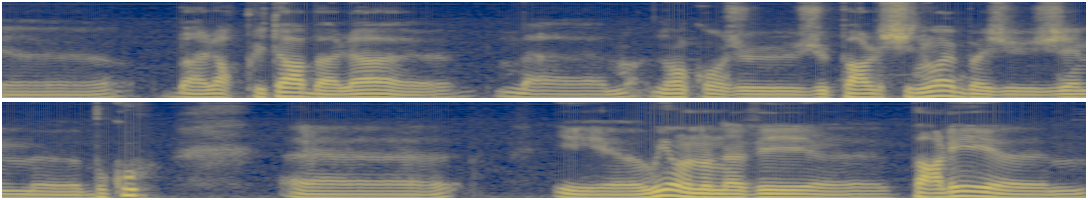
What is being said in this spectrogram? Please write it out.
euh, bah alors plus tard, bah là, euh, bah, maintenant quand je, je parle chinois, bah j'aime beaucoup. Et euh, oui, on en avait euh, parlé euh,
